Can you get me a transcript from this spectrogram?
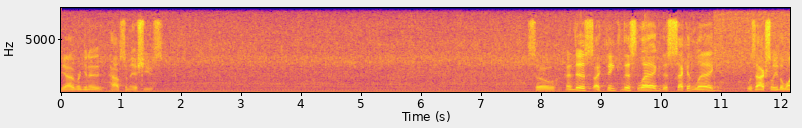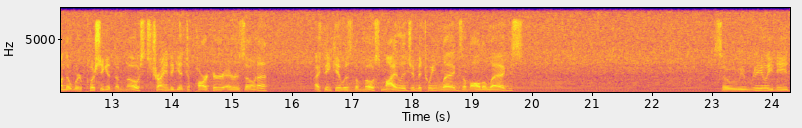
yeah, we're gonna have some issues. So, and this, I think this leg, this second leg, was actually the one that we're pushing it the most, trying to get to Parker, Arizona. I think it was the most mileage in between legs of all the legs. So we really need,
